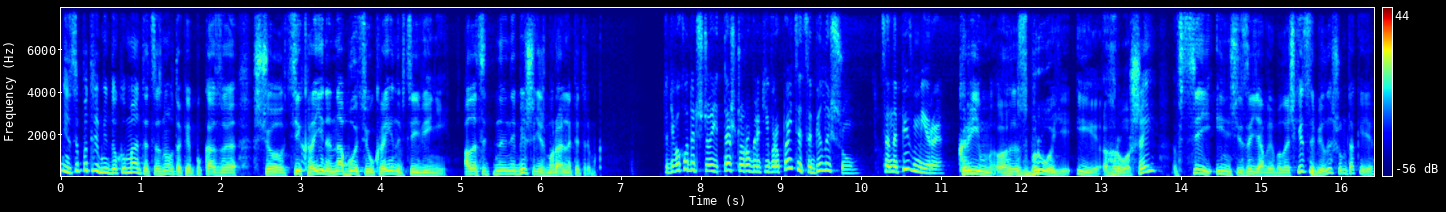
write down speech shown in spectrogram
ні, це потрібні документи. Це знов таки показує, що ці країни на боці України в цій війні. Але це не не більше ніж моральна підтримка. Тоді виходить, що те, що роблять європейці, це білий шум. Це на півміри. Крім е, зброї і грошей, всі інші заяви і балачки це білий шум так і є.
